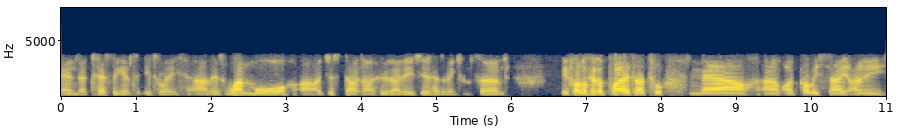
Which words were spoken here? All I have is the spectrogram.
and a test against Italy. Uh, there's one more. Uh, I just don't know who that is yet. It hasn't been confirmed. If I look at the players that I took now, um, I'd probably say only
